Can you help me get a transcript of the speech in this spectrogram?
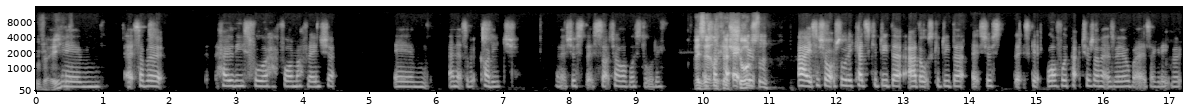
Right. Um, it's about how these four form a friendship, um, and it's about courage, and it's just it's such a lovely story. Is it's it like a if short you- story? Ah, it's a short story. Kids could read it, adults could read it. It's just it's got lovely pictures in it as well, but it's a great book.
